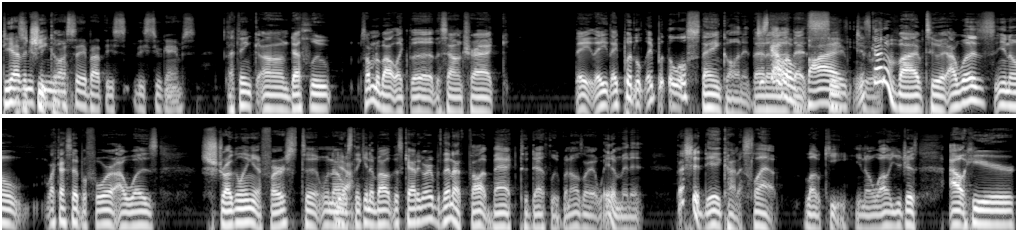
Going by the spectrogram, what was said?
Do you have cheat anything you want to say about these these two games? I think um Deathloop something about like the the soundtrack they they they put they put the little stank on it. That, Just got a uh, little that vibe sick- to It's it. got a vibe to it. I was, you know, like I said before, I was struggling at first to when I Yeah. was thinking about this category, but then I thought back to Deathloop and I was like, wait a minute, that shit did kind of slap low key. You know, while you're just out here.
